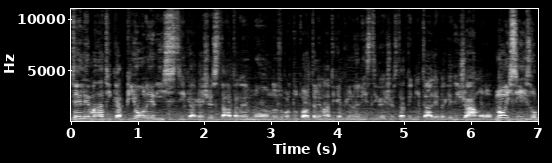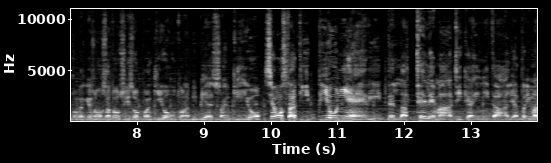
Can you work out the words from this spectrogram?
telematica pioneristica che c'è stata nel mondo, soprattutto la telematica pioneristica che c'è stata in Italia, perché diciamolo, noi SISOP, perché sono stato un SISOP anch'io, ho avuto una BBS anch'io, siamo stati i pionieri della telematica in Italia, prima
